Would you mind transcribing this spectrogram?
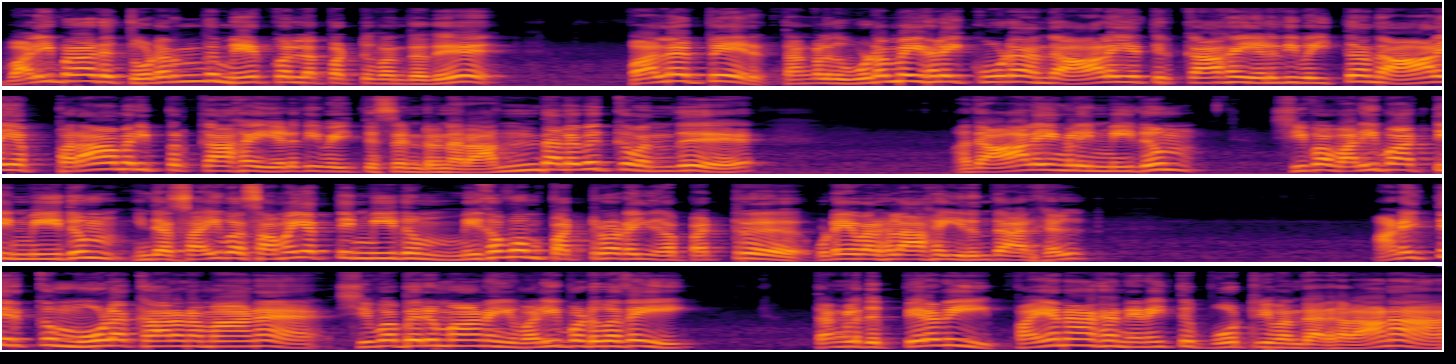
வழிபாடு தொடர்ந்து மேற்கொள்ளப்பட்டு வந்தது. பல பேர் தங்களது உடைமைகளை கூட அந்த ஆலயத்திற்காக எழுதி வைத்து அந்த ஆலய பராமரிப்பிற்காக எழுதி வைத்து சென்றனர். அந்த அளவுக்கு வந்து அந்த ஆலயங்களின் மீதும் சிவ வழிபாட்டின் மீதும் இந்த சைவ சமயத்தின் மீதும் மிகவும் பற்றுடை பற்று உடையவர்களாக இருந்தார்கள். அனைத்திற்கும் மூல காரணமான சிவபெருமானை வழிபடுவதை தங்களது பிறவி பயனாக நினைத்து போற்றி வந்தார்கள். ஆனால்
